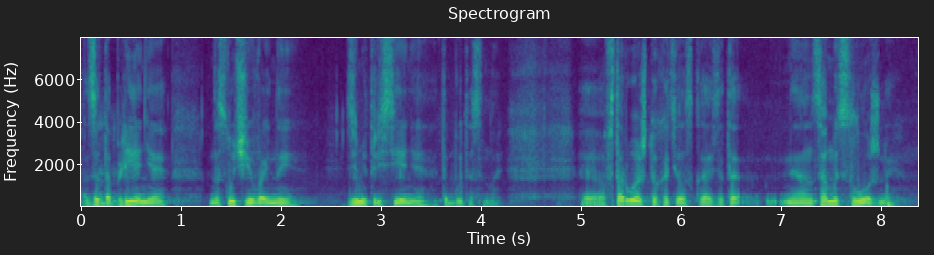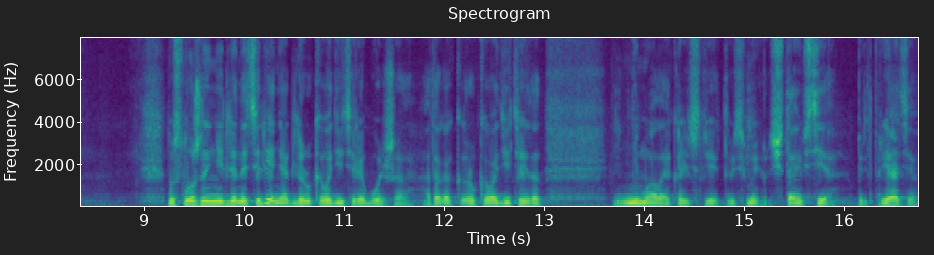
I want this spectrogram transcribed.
затопления, на случай войны, землетрясение, это будет основной. Э, второе, что хотел сказать, это наверное, самый сложный. Но сложный не для населения, а для руководителя больше. А так как руководитель это немалое количество людей, то есть мы считаем все предприятия,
